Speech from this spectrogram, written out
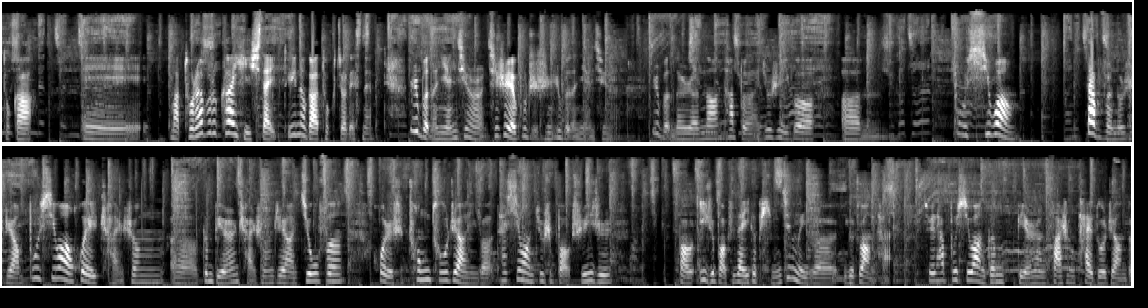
とか、まあトラブル回避したいというのが特徴ですね。日本的年轻人其实也不只是日本的年轻人，日本的人呢，他本来就是一个嗯，不希望，大部分都是这样，不希望会产生呃跟别人产生这样纠纷或者是冲突这样一个，他希望就是保持一直保一直保持在一个平静的一个一个状态。所以，他不希望跟别人发生太多这样的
